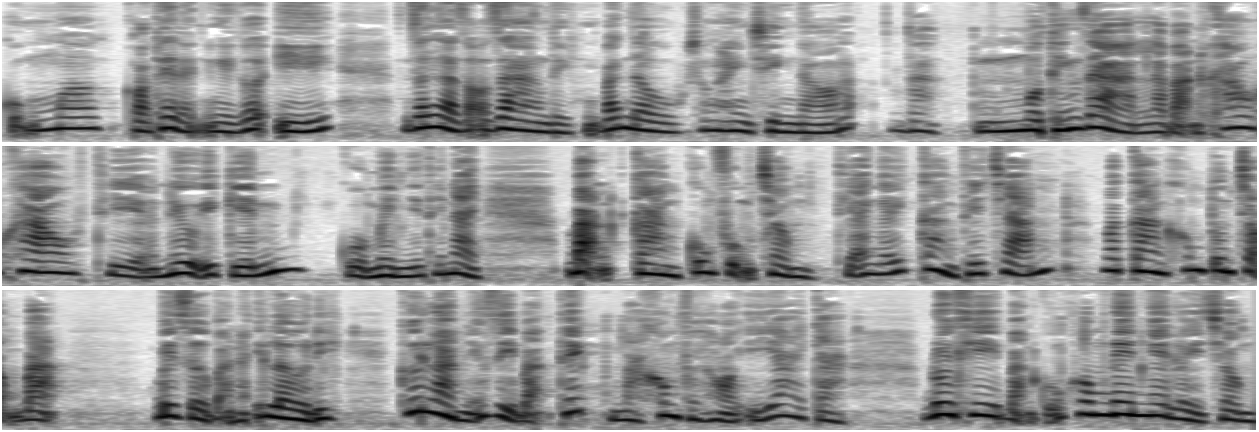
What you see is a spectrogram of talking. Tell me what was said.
cũng ờ, có thể là những cái gợi ý rất là rõ ràng để bắt đầu trong hành trình đó. Vâng, một thính giả là bạn khao khao thì ờ, nêu ý kiến của mình như thế này. Bạn càng cung phụng chồng thì anh ấy càng thấy chán và càng không tôn trọng bạn. Bây giờ bạn hãy lờ đi, cứ làm những gì bạn thích mà không phải hỏi ý ai cả. Đôi khi bạn cũng không nên nghe lời chồng.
